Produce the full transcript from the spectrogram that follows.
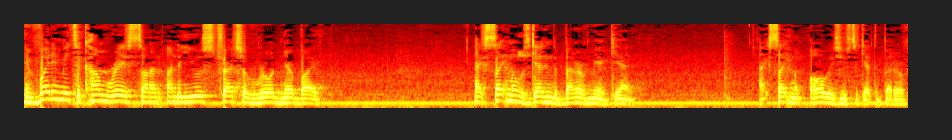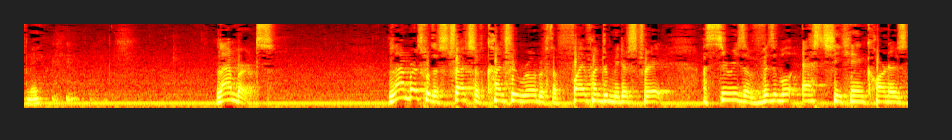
inviting me to come race on an underused stretch of road nearby. Excitement was getting the better of me again. Excitement always used to get the better of me. Lambert's Lambert's was a stretch of country road with a 500 meter straight, a series of visible S chicane corners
